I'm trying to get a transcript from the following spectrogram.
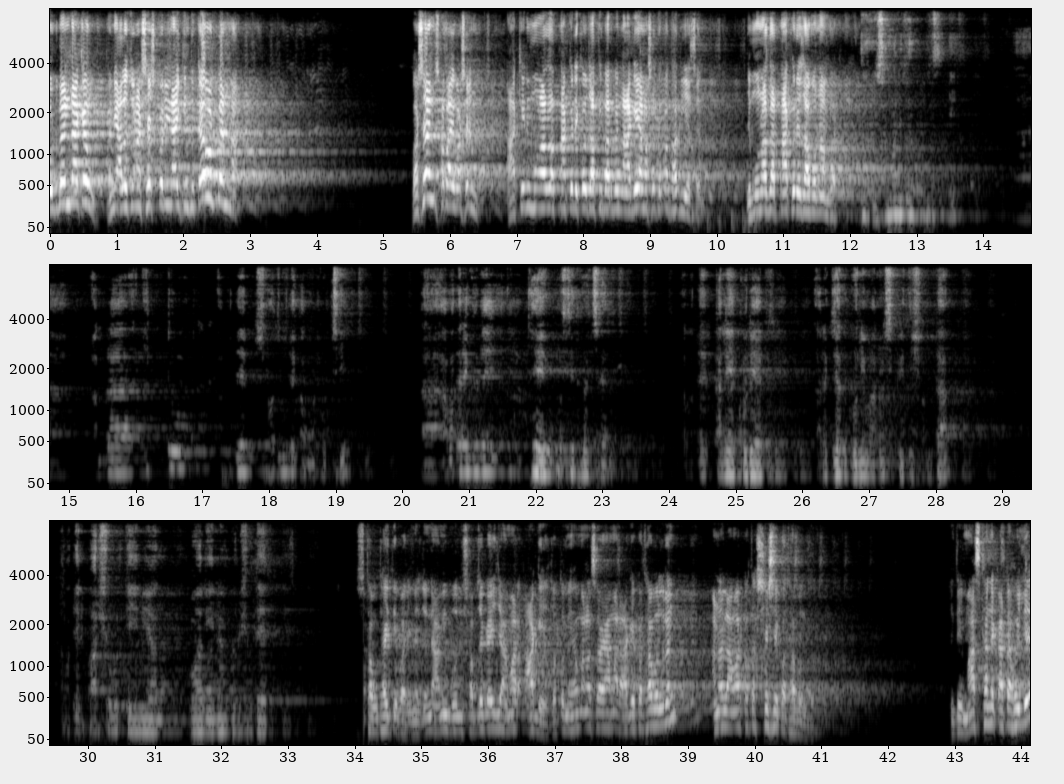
উঠবেন না কেউ। আমি আলোচনা শেষ করি নাই, কিন্তু কেউ উঠবেন না। বসেন, সবাই বসেন। আখির মোনাজাত না করে কেউ জাতি পারবেন না আগে আমার সাথে কথা দিয়েছেন। যে মোনাজাত না করে যাব না আমরা। আমাদের এখানে ইতিমধ্যে উপস্থিত হয়েছেন আমাদের কালিয়াকুরের আরেকজন গুণী মানুষ, কৃতি সন্তান। আমাদের পার্শ্ববর্তী ইউনিয়ন বোয়ালি ইউনিয়ন পরিষদের কথা উঠাইতে পারি না। জন্য আমি বলি সব জায়গায় যে আমার আগে, যত মেহমান আসা হয় আমার আগে কথা বলবেন, আর নাহলে আমার কথা শেষে কথা বলবেন কিন্তু এই মাঝখানে কাটা হইলে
